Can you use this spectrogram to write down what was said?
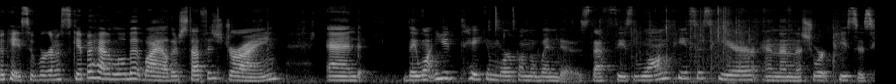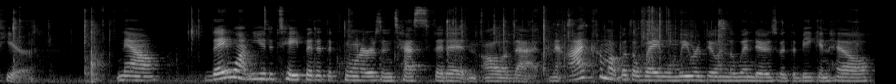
Okay, so we're going to skip ahead a little bit while their stuff is drying. And they want you to take and work on the windows. That's these long pieces here and then the short pieces here. Now, they want you to tape it at the corners and test fit it and all of that. Now, I come up with a way when we were doing the windows with the Beacon Hill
